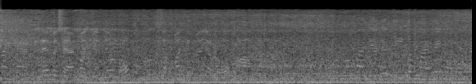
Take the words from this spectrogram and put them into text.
啊？你係咪成日問人又攞五十蚊咁樣又攞下啊？我問人你自動買俾我食啊。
